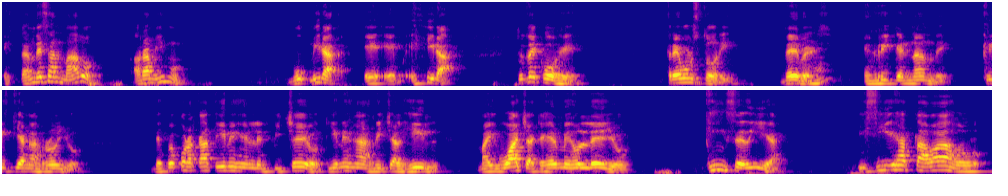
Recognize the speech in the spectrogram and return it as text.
Están desarmados ahora mismo. Mira, eh, eh, mira, tú te coges Trevor Story, Devers, Enrique Hernández, Cristian Arroyo. Después por acá tienes en el picheo, tienes a Richard Hill, Mike Wacha, que es el mejor de ellos, 15 días. Y sigues hasta abajo,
